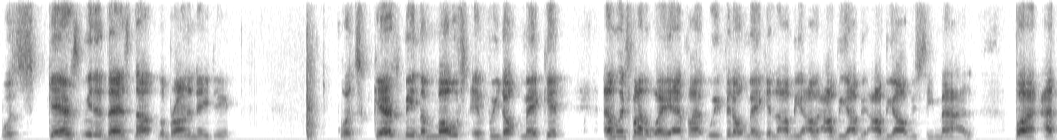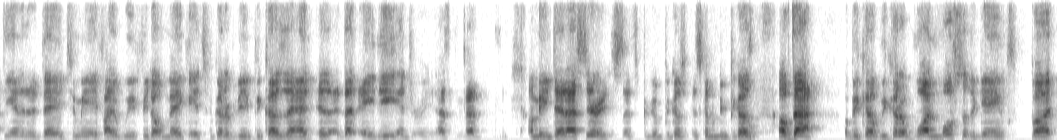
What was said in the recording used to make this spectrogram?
what scares me to death is not LeBron and AD. What scares me the most if we don't make it and which, by the way, if I if we don't make it, I'll be I'll, I'll be I'll be I'll be obviously mad. But at the end of the day, to me, if I if we don't make it, it's going to be because of that, that AD injury. That's that. I mean, dead ass serious. It's because it's going to be because of that. Because we could have won most of the games, but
